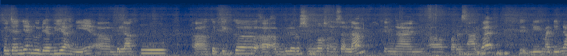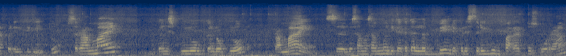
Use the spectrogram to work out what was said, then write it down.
perjanjian Hudaybiyah ni uh, berlaku uh, ketika uh, apabila Rasulullah SAW dengan uh, para sahabat di Madinah pada ketika itu seramai bukan 10 bukan 20 ramai bersama-sama dikatakan lebih daripada 1400 orang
